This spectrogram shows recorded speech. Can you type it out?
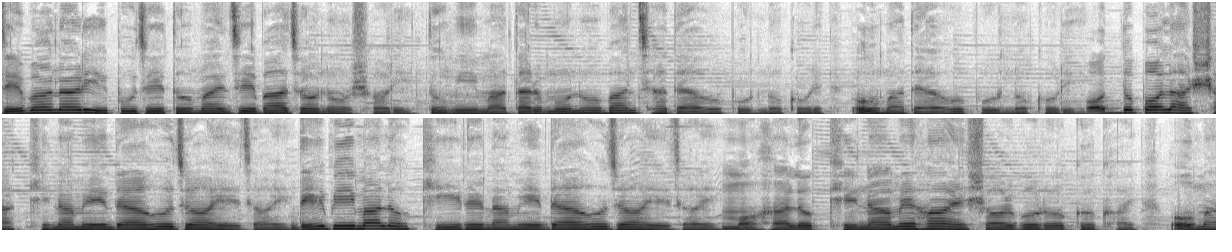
যে বানারি পূজে তোমায় যে বাজন স্বরে, তুমি মাতার মনোবাঞ্ছা দাও পূর্ণ করে, ও মা দাও পূর্ণ করে। পদ্ম পলা সাক্ষী নামে দাও জয় জয়। দেবী মা লক্ষ্মীর নামে দাও জয় জয়। মহালক্ষ্মীর নামে হয় সর্বরোগ ক্ষয়, ও মা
